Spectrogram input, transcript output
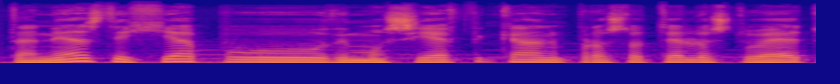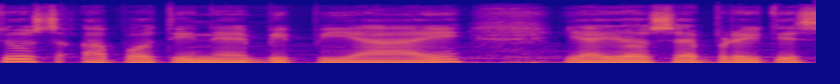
Τα νέα στοιχεία που δημοσιεύτηκαν προς το τέλος του έτους από την BPI, η αλλιώς British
